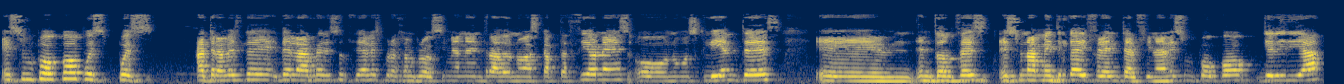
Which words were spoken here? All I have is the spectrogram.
Es un poco, pues, pues a través de, las redes sociales, por ejemplo, si me han entrado nuevas captaciones o nuevos clientes, eh, entonces es una métrica diferente. Al final es un poco, yo diría,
